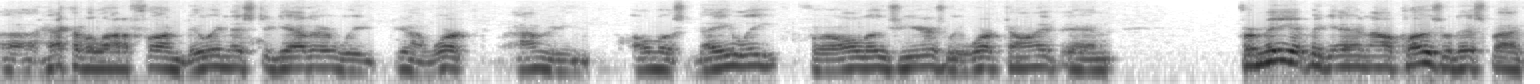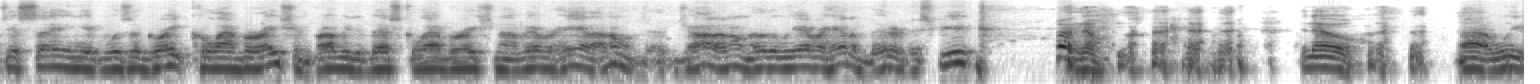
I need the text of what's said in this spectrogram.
a heck of a lot of fun doing this together. We, you know, worked, I mean, almost daily for all those years. We worked on it. And for me, it began, I'll close with this by just saying it was a great collaboration, probably the best collaboration I've ever had. I don't, John, I don't know that we ever had a bitter dispute. No. No, Uh, we,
